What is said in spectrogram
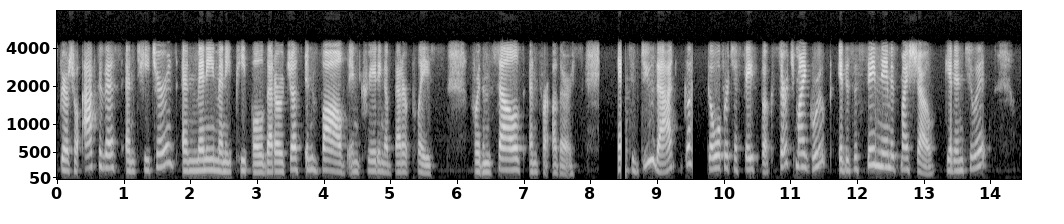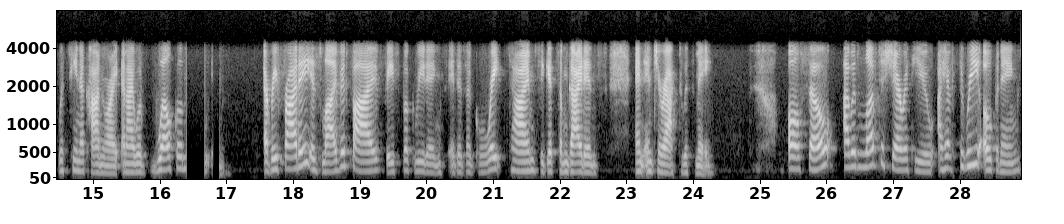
spiritual activists, and teachers, and many, many people that are just involved in creating a better place for themselves and for others. And to do that, go, go over to Facebook, search my group. It is the same name as my show, Get-Intuit with Tina Conroy, and I would welcome. Every Friday is live at 5 Facebook readings. It is a great time to get some guidance and interact with me. Also, I would love to share with you I have three openings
